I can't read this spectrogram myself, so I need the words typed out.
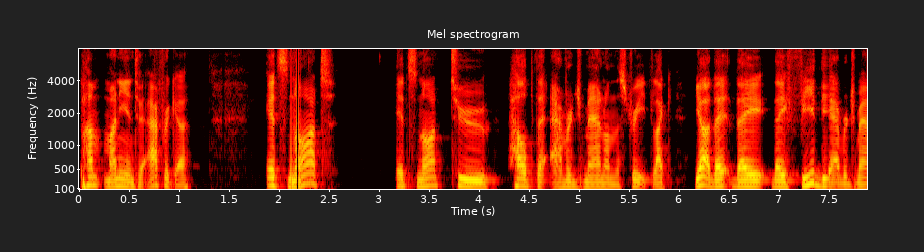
pump money into Africa. It's not it's not to help the average man on the street. Like, yeah, they they they feed the average man.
